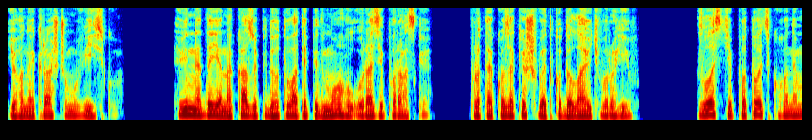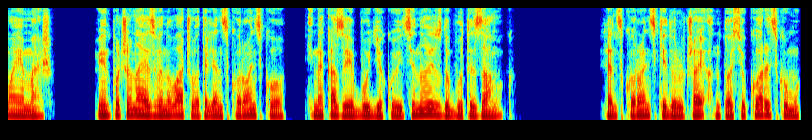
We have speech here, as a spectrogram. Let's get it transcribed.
його найкращому війську. Він не дає наказу підготувати підмогу у разі поразки, проте козаки швидко долають ворогів. Злості Потоцького немає меж. Він починає звинувачувати Лянскоронського і наказує будь-якою ціною здобути замок. Лянскоронський доручає Антосю Корицькому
